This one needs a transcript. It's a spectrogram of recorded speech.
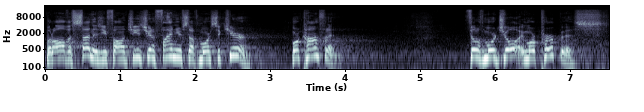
But all of a sudden, as you follow Jesus, you're going to find yourself more secure, more confident, filled with more joy, more purpose.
